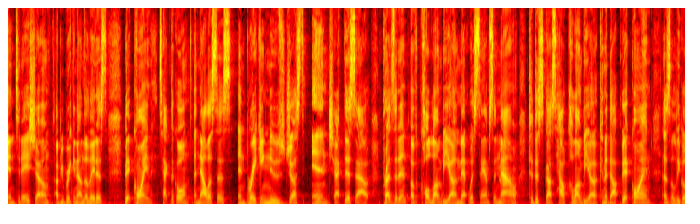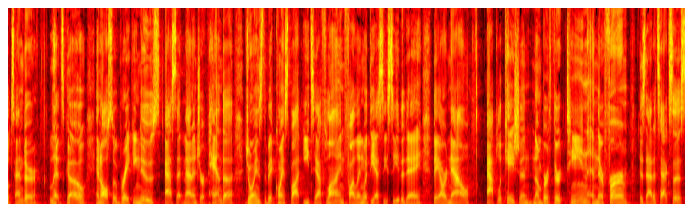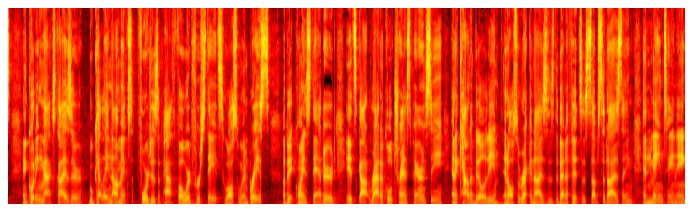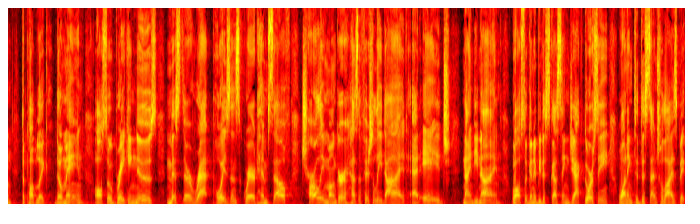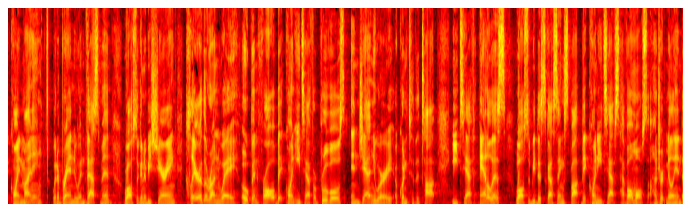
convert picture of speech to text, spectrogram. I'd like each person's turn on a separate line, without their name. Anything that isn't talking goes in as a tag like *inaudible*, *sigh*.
In today's show, I'll be breaking down the latest Bitcoin technical analysis and breaking news just in. Check this out. President of Colombia met with Samson Mow to discuss how Colombia can adopt Bitcoin as a legal tender. Let's go. And also breaking news, asset manager Panda joins the Bitcoin spot ETF line filing with the SEC today. They are now application number 13, and their firm is out of Texas. And quoting Max Keiser, Bukelenomics forges a path forward for states who also embrace a Bitcoin standard. It's got radical transparency and accountability, and also recognizes the benefits of subsidizing and maintaining the public domain. Also, breaking news Mr. Rat Poison Squared himself, Charlie Munger, has officially died at age 99. We're also going to be discussing Jack Dorsey wanting to decentralize Bitcoin mining with a brand new investment. We're also going to be sharing Clear the Runway, open for all Bitcoin ETF approvals in January, according to the top ETF analysts. We'll also be discussing spot Bitcoin ETFs have almost $100 million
